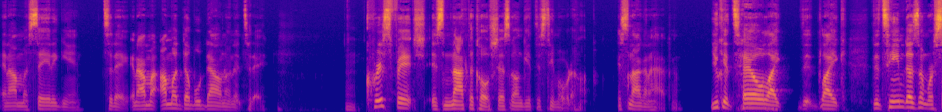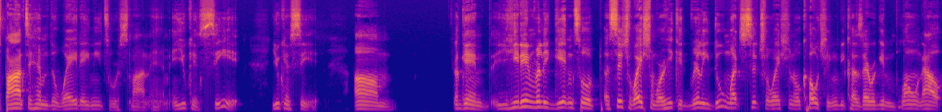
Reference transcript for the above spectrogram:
and I'm going to say it again today, and I'm I'm going to double down on it today. Hmm. Chris Finch is not the coach that's going to get this team over the hump. It's not going to happen. You could tell, like, like the team doesn't respond to him the way they need to respond to him, and you can see it. You can see it. Um, again, he didn't really get into a, a, situation where he could really do much situational coaching because they were getting blown out.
